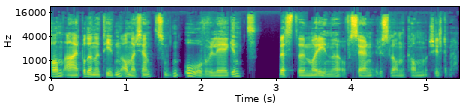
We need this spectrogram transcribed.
han er på denne tiden anerkjent som den overlegent beste marineoffiseren Russland kan skilte med.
